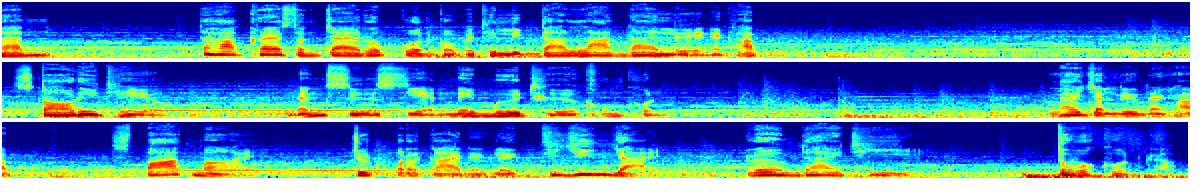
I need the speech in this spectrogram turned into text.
นั้น ถ้าหากใครสนใจรบกวนกดไปที่ลิงก์ด้านล่างได้เลยนะครับ Storytel หนังสือเสียงในมือถือของคุณ และอย่าลืมนะครับ Spark Mind จุดประกายเล็กๆที่ยิ่งใหญ่ เริ่มได้ที่ ตัวคุณครับ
